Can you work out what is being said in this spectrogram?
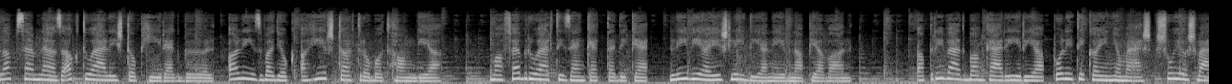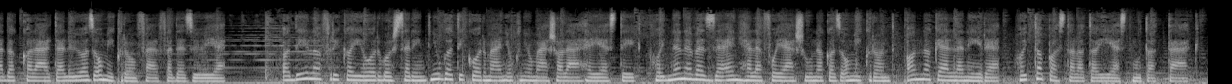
Lapszemle az aktuális top hírekből. Alíz vagyok, a hírstart robot hangja. Ma február 12-e, Lívia és Lídia névnapja van. A privát bankár írja, politikai nyomás, súlyos vádakkal állt elő az Omikron felfedezője. A dél-afrikai orvos szerint nyugati kormányok nyomás alá helyezték, hogy ne nevezze enyhe lefolyásúnak az Omikront, annak ellenére, hogy tapasztalatai ezt mutatták.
